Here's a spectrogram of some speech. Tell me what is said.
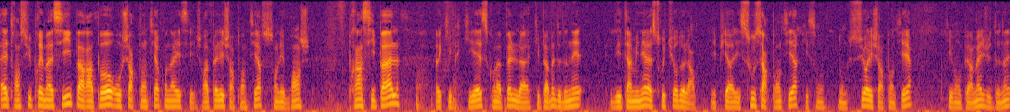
être en suprématie par rapport aux charpentières qu'on a laissées. Je rappelle, les charpentières, ce sont les branches principales euh, qui, est ce qu'on appelle qui permettent de donner, déterminer la structure de l'arbre. Et puis il y a les sous-charpentières qui sont donc sur les charpentières qui vont permettre de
